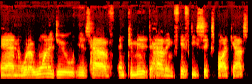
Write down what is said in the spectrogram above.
And what I want to do is have and committed to having 56 podcasts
